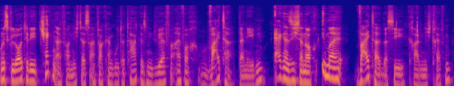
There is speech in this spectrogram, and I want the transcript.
Und es gibt Leute, die checken einfach nicht, dass es einfach kein guter Tag ist und werfen einfach weiter daneben, ärgern sich dann auch immer weiter, dass sie gerade nicht treffen.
